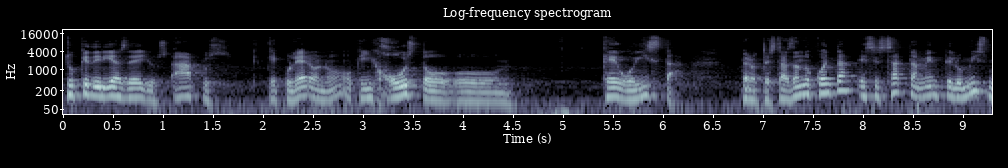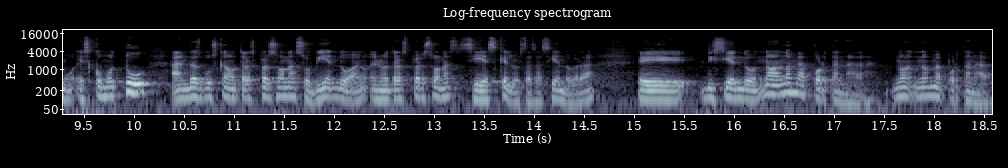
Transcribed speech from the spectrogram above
¿tú qué dirías de ellos? Ah, pues qué culero, ¿no? O qué injusto, o qué egoísta. Pero te estás dando cuenta, es exactamente lo mismo. Es como tú andas buscando otras personas o viendo en otras personas, si es que lo estás haciendo, ¿verdad? Eh, diciendo, no, no me aporta nada, no, no me aporta nada.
